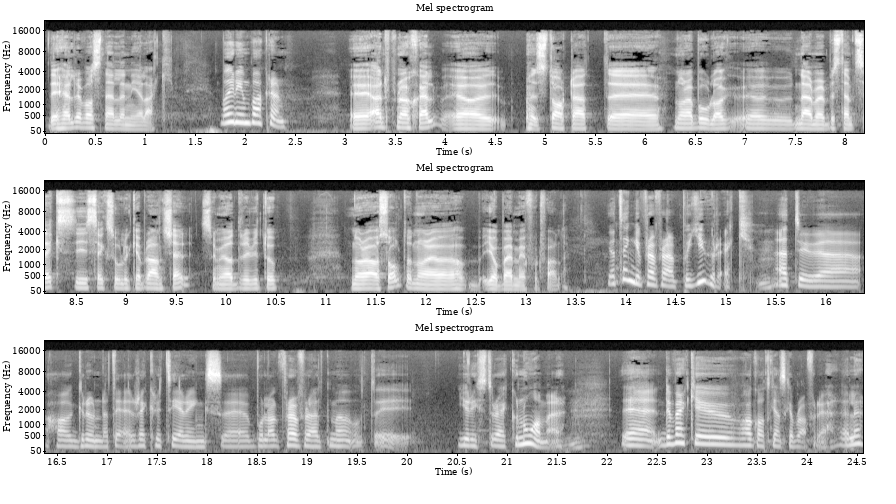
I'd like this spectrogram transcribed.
Det är hellre vara snäll än elak. Vad är din bakgrund? Eh, entreprenör själv. Jag har startat eh, några bolag, eh, närmare bestämt sex i sex olika branscher som jag har drivit upp. Några har jag sålt och några jobbar jag med fortfarande. Jag tänker framförallt på Jurek, mm. att du uh, har grundat ett rekryteringsbolag framförallt mot jurister och ekonomer. Mm. Eh, det verkar ju ha gått ganska bra för det, eller?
